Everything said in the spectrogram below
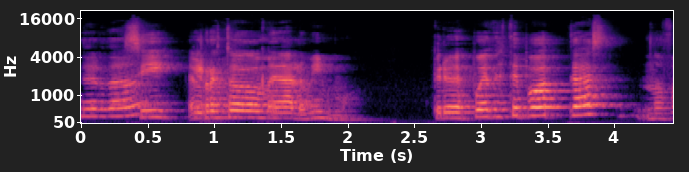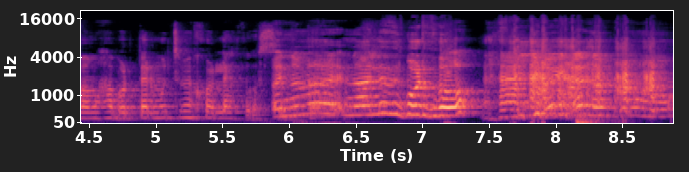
¿De verdad? Sí, el resto me da lo mismo. Pero después de este podcast nos vamos a portar mucho mejor las dos. Ay, no, me, no hables de. Yo ya no como.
